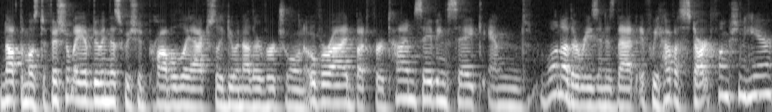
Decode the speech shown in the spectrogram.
not the most efficient way of doing this. We should probably actually do another virtual and override, but for time saving sake, and one other reason is that if we have a start function here,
